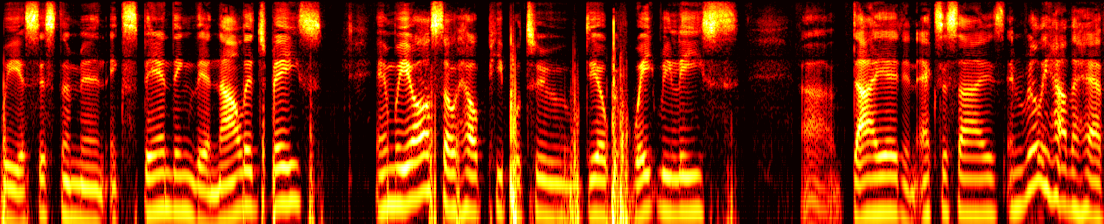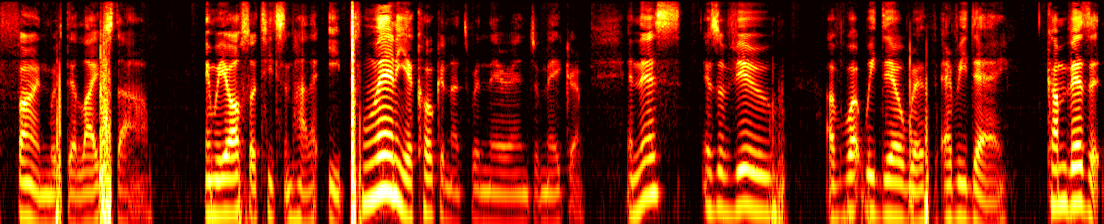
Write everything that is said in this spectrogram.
We assist them in expanding their knowledge base. And we also help people to deal with weight release, uh, diet, and exercise, and really how to have fun with their lifestyle. And we also teach them how to eat plenty of coconuts when they're in Jamaica. And this is a view of what we deal with every day. Come visit.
